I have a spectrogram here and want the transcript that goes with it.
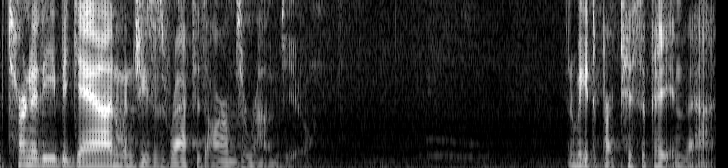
Eternity began when Jesus wrapped his arms around you. And we get to participate in that.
